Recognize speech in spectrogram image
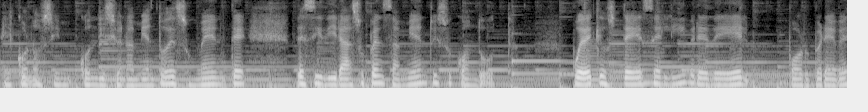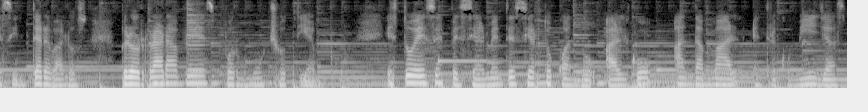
el condicionamiento de su mente decidirá su pensamiento y su conducta. Puede que usted se libre de él por breves intervalos, pero rara vez por mucho tiempo. Esto es especialmente cierto cuando algo anda mal, entre comillas,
